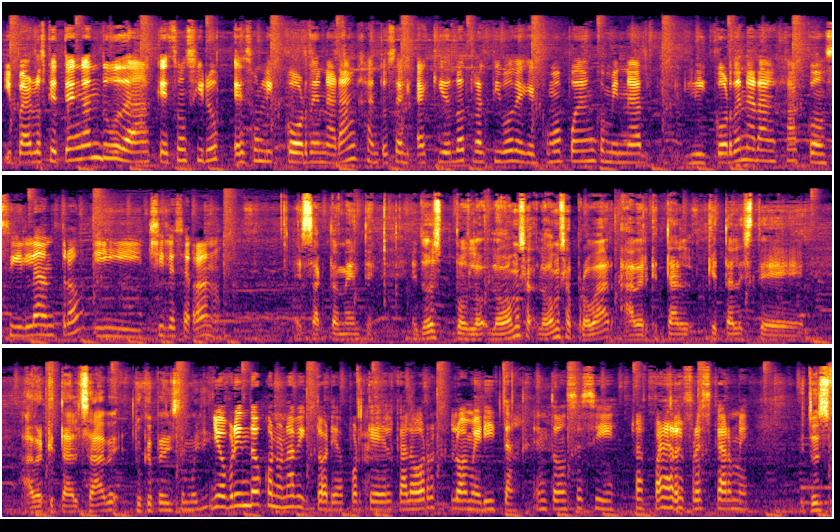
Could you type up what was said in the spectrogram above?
Y para los que tengan duda que es un sirup, es un licor de naranja. Entonces aquí es lo atractivo de que cómo pueden combinar licor de naranja con cilantro y chile serrano. Exactamente. Entonces, pues lo, lo vamos a, lo vamos a probar a ver qué tal, qué tal este, a ver qué tal sabe. ¿Tú qué pediste, Moji? Yo brindo con una victoria porque el calor lo amerita. Entonces sí, para refrescarme. Entonces,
